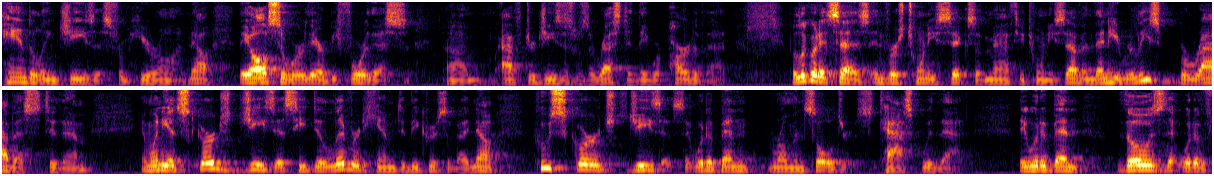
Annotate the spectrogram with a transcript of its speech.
handling Jesus from here on. Now, they also were there before this, um, after Jesus was arrested. They were part of that. But look what it says in verse 26 of Matthew 27. Then he released Barabbas to them, and when he had scourged Jesus, he delivered him to be crucified. Now, who scourged Jesus? It would have been Roman soldiers tasked with that. They would have been those that would have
